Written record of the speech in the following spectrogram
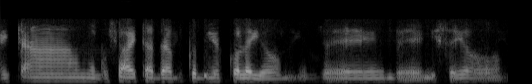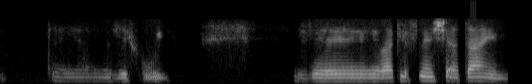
הייתה, הגופה הייתה באבו כביר כל היום, ובניסיון זיהוי. ורק לפני שעתיים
